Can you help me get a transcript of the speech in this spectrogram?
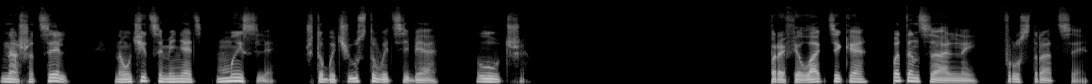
Наша цель — научиться менять мысли, чтобы чувствовать себя лучше. Профилактика потенциальной фрустрации.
